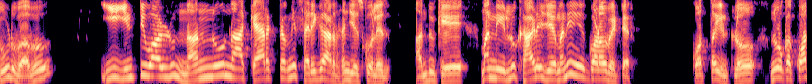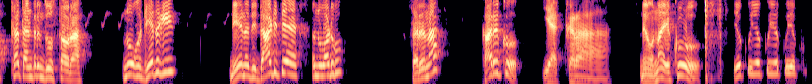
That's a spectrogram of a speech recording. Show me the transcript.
చూడు బాబు ఈ ఇంటి వాళ్ళు నన్ను నా క్యారెక్టర్ని సరిగా అర్థం చేసుకోలేదు. అందుకే మన నీ ఇల్లు ఖాళీ చేయమని గొడవ పెట్టారు. కొత్త ఇంట్లో నువ్వు ఒక కొత్త తండ్రిని చూస్తావురా. నువ్వు ఒక గీతకి? నేను అది దాటితే నువ్వు అడుగు. సరేనా? కారెక్కు. ఎక్కరా? నేనున్నా ఎక్కువ ఎక్కువ ఎక్కువ ఎక్కువ ఎక్కువ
